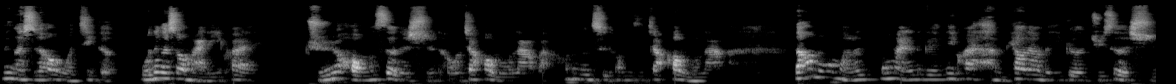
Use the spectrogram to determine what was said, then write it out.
那个时候我记得，我那个时候买了一块橘红色的石头，叫奥罗拉吧，那个石头名字叫奥罗拉。然后呢，我买了我买了那个那块很漂亮的一个橘色石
